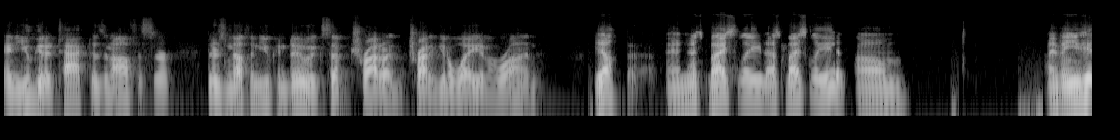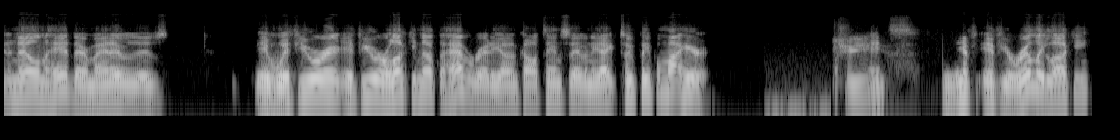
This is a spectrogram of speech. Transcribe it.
and you get attacked as an officer, there's nothing you can do except try to try to get away and run. Yeah, and that's basically that's basically it. Um, I mean, you hit the nail on the head there, man. It was, it was if, if you were if you were lucky enough to have a radio and call ten seventy eight, two people might hear it. Jeez. And if if you're really lucky,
